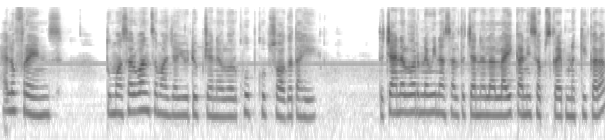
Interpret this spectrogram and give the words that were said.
हॅलो फ्रेंड्स तुम्हा सर्वांचं माझ्या यूट्यूब चॅनलवर खूप खूप स्वागत आहे. तर चॅनलवर नवीन असाल तर चॅनलला लाईक आणि सबस्क्राईब नक्की करा.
